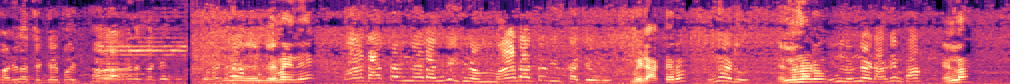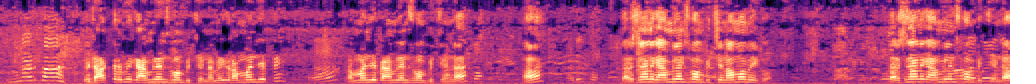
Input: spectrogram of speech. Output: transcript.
బండిలో చెక్ అయిపోయి. ఏమైంది? మా డాక్టర్ ఉన్నాడు అని తీసినాం మా డాక్టర్ తీసుకొచ్చిండు. మీ డాక్టర్? ఉన్నాడు. ఎల్లున్నాడు? ఇల్లు ఉన్నాడు అదేం పా? ఎల్లా? ఉన్నాడు పా. మీ డాక్టర్ మీకు అంబులెన్స్ పంపించండా? మీకు రమ్మని చెప్పి? రమ్మని చెప్పి అంబులెన్స్ పంపించండా? ఆ? దర్శనానికి అంబులెన్స్ పంపించండా అమ్మా మీకు దర్శనానికి అంబులెన్స్ పంపించండా?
